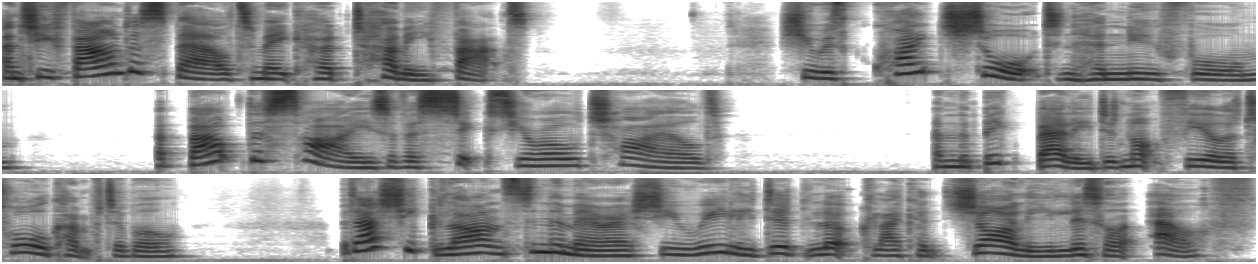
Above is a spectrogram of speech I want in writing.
And she found a spell to make her tummy fat. She was quite short in her new form, about the size of a six year old child, and the big belly did not feel at all comfortable. But as she glanced in the mirror, she really did look like a jolly little elf.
